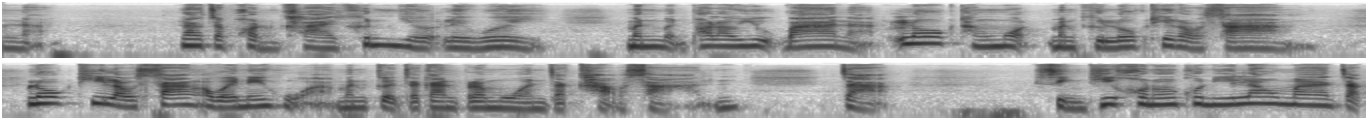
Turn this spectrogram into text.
นอะ เราจะผ่อนคลายขึ้นเยอะเลยเว้ยมันเหมือนพอเราอยู่บ้านอะ โลกทั้งหมดมันคือโลกที่เราสร้าง โลกที่เราสร้างเอาไว้ในหัว มันเกิดจากการประมวลจากข่าวสารจาก สิ่งที่คนโน้นคนนี้เล่ามาจาก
